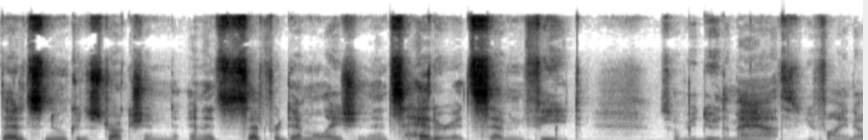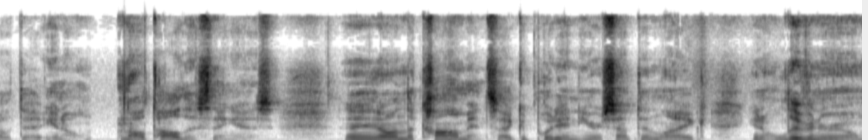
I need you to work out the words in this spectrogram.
That it's new construction and it's set for demolition and its header at seven feet. So if you do the math you find out that you know how tall this thing is. And, you know in the comments I could put in here something like you know living room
